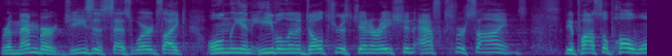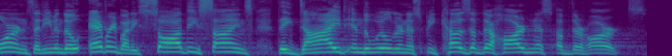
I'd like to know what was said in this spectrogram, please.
remember, Jesus says words like, only an evil and adulterous generation asks for signs. The Apostle Paul warns that even though everybody saw these signs, they died in the wilderness because of the hardness of their hearts.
